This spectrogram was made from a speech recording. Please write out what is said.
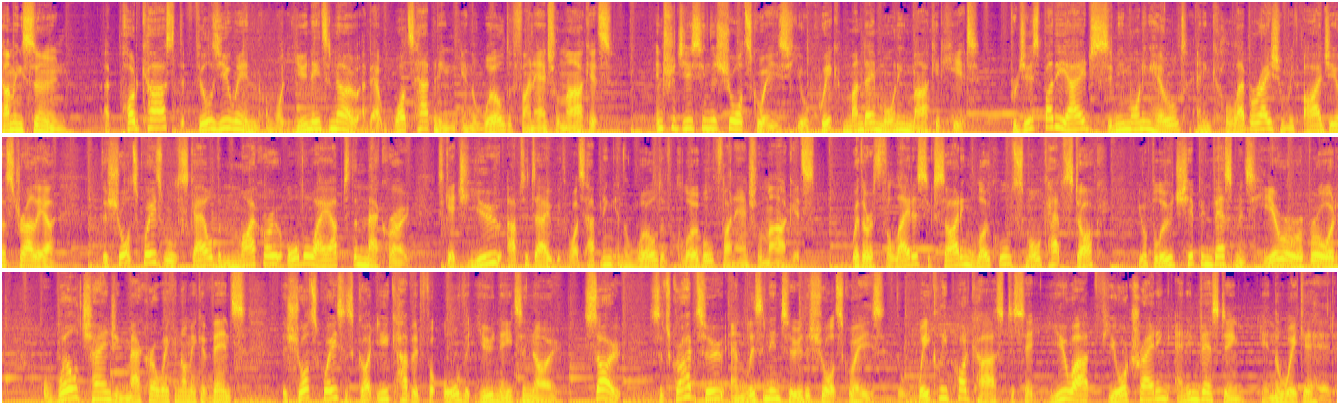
Coming soon, a podcast that fills you in on what you need to know about what's happening in the world of financial markets. Introducing the Short Squeeze, your quick Monday morning market hit. Produced by The Age, Sydney Morning Herald, and in collaboration with IG Australia, the Short Squeeze will scale the micro all the way up to the macro to get you up to date with what's happening in the world of global financial markets. Whether it's the latest exciting local small cap stock, your blue chip investments here or abroad, or world changing macroeconomic events, the Short Squeeze has got you covered for all that you need to know. So, subscribe to and listen into The Short Squeeze, the weekly podcast to set you up for your trading and investing in the week ahead.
